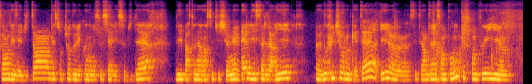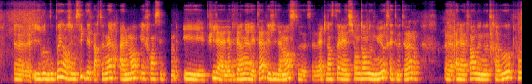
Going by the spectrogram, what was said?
tant des habitants, des structures de l'économie sociale et solidaire, des partenaires institutionnels, les salariés, euh, nos futurs locataires. Et euh, c'était intéressant pour nous puisqu'on peut y, euh, y, regrouper dans une cycle des partenaires allemands et français. Et puis la, dernière étape, évidemment, ça va être l'installation dans nos murs cet automne euh, à la fin de nos travaux pour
